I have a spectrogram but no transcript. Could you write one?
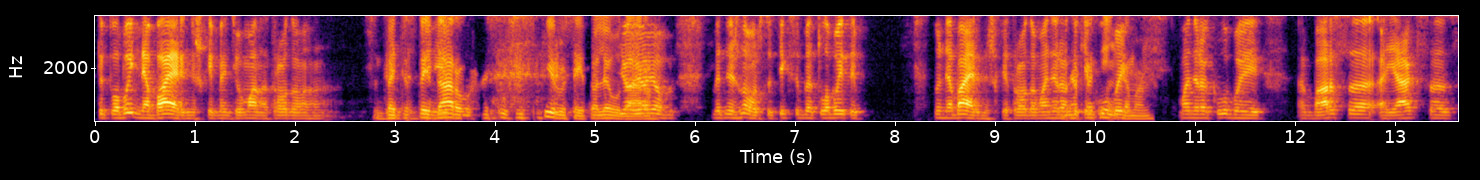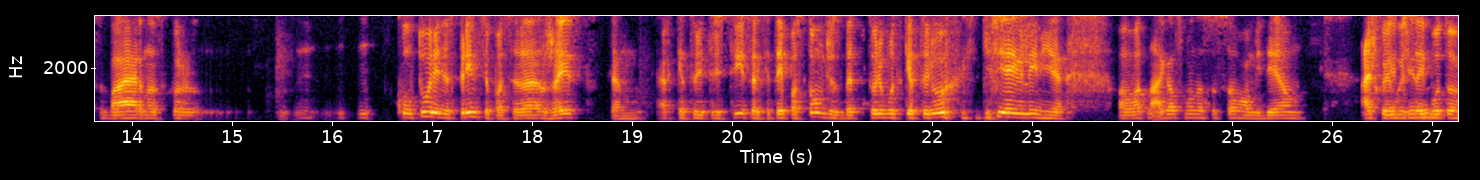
taip labai nebairiniškai, bent jau man atrodo. Bet jis tai daro užsispyrusiai toliau. jo, jo, jo, bet nežinau, ar sutiksi, bet labai taip, nu, nebairiniškai atrodo, man yra Nepatinka tokie klubai. Man. man yra klubai Barsa, Ajaxas, Bayernas, kur kultūrinis principas yra žaisti ten ar 4-3-3 ar kitaip pastumdžius, bet turi būti keturių gynėjų linija. O vat Nagelsmanas su savo idėjom. Aišku, jeigu jisai būtų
